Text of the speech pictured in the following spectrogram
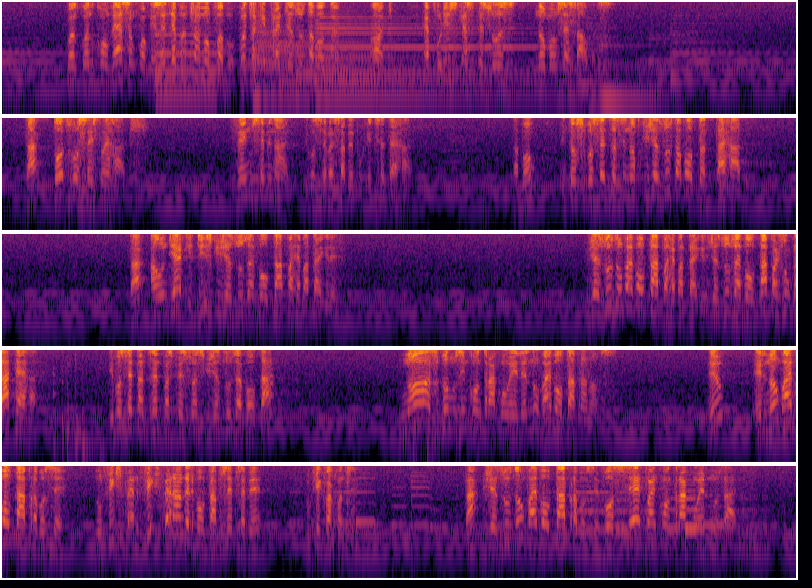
Quando, quando conversam com alguém, levante sua mão, por favor. Quantos aqui pregam que Jesus está voltando? Ótimo. É por isso que as pessoas não vão ser salvas. Tá? Todos vocês estão errados. Vem no seminário e você vai saber por que, que você está errado. Tá bom? Então se você diz assim, não, porque Jesus está voltando, está errado. Tá? Aonde é que diz que Jesus vai voltar para arrebatar a igreja? Jesus não vai voltar para arrebatar a igreja. Jesus vai voltar para julgar a terra. E você está dizendo para as pessoas que Jesus vai voltar? Nós vamos encontrar com Ele. Ele não vai voltar para nós. Viu? Ele não vai voltar para você. Não fique esperando, fique esperando ele voltar para você para você ver o que, que vai acontecer. Tá? Jesus não vai voltar para você. Você vai encontrar com ele nos ares.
